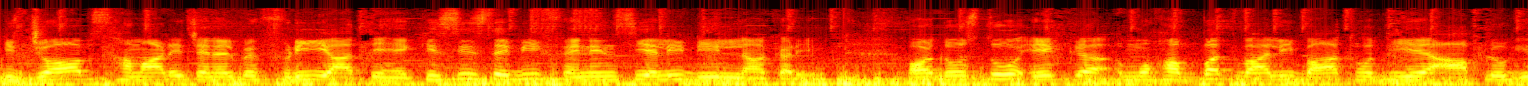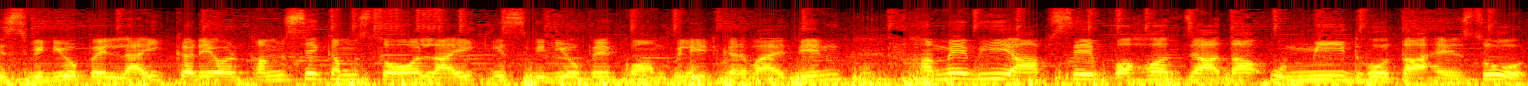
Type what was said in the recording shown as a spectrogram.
कि जॉब्स हमारे चैनल पे फ्री आते हैं। किसी से भी फाइनेंशियली डील ना करें। और दोस्तों, एक मोहब्बत वाली बात होती है, आप लोग इस वीडियो पे लाइक करें और कम से कम 100 लाइक इस वीडियो पे कंप्लीट करवाए। दिन हमें भी आपसे बहुत ज़्यादा उम्मीद होता है। सो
